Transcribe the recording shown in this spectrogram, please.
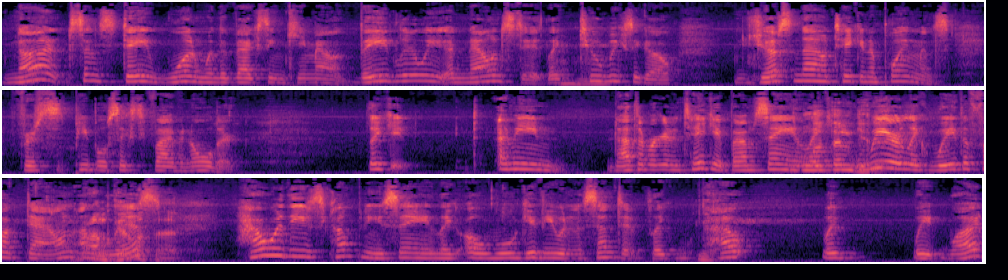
Not since day one when the vaccine came out. They literally announced it like Mm-hmm. two weeks ago. Just now taking appointments for people 65 and older. Like, it, I mean, not that we're going to take it, but I'm saying Let like we it. are like way the fuck down on I'm the list. How are these companies saying like, "Oh, we'll give you an incentive"? Like how? Like wait, what?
